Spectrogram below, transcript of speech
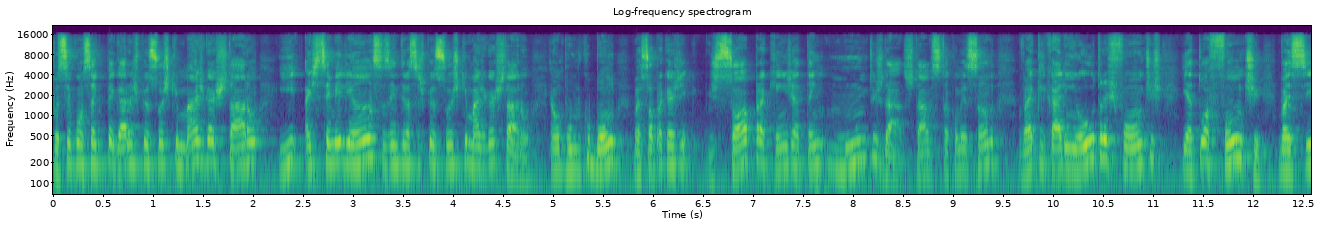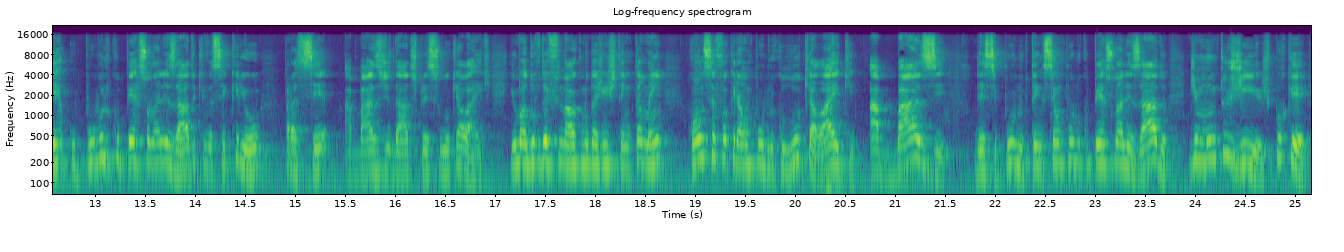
você consegue pegar as pessoas que mais gastaram e as semelhanças entre essas pessoas que mais gastaram. É um público bom, mas só para só para quem já tem muitos dados, tá? Você está começando, vai clicar em outras fontes e a tua fonte vai ser o público personalizado que você criou para ser a base de dados para esse lookalike. E uma dúvida final que muita gente tem também, quando você for criar um público lookalike, a base desse público tem que ser um público personalizado de muitos dias. Por quê?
